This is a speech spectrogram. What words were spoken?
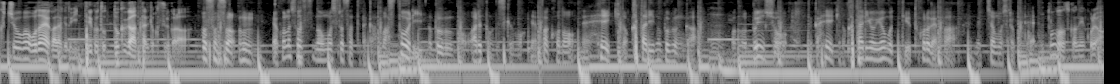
口調は穏やかだけど言ってること毒があったりとかするからそうそうそう。うん。いやこの小説の面白さってなんか、まあ、ストーリーの部分もあると思うんですけども、やっぱこの、ね、兵器の語りの部分が、うんまあ、この文章というか兵器の語りを読むっていうところがやっぱめっちゃ面白くて。どうなんですかねこれは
